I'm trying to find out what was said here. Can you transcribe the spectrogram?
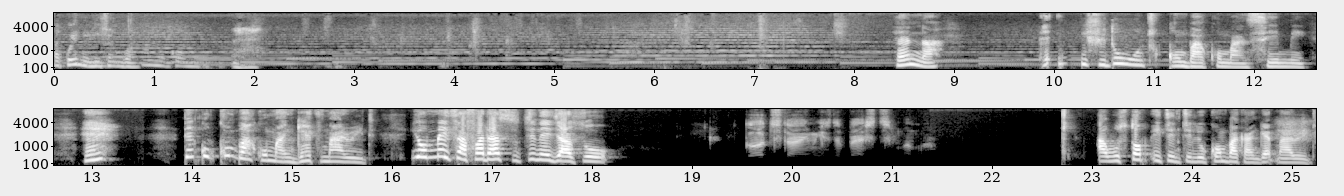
Ngwa. I'm go. Mama. Henna, if you don't want to come back home and see me, eh? Then go come back home and get married. Your mates are fathers to teenagers, so God's time is the best, Mama. I will stop eating till you come back and get married.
